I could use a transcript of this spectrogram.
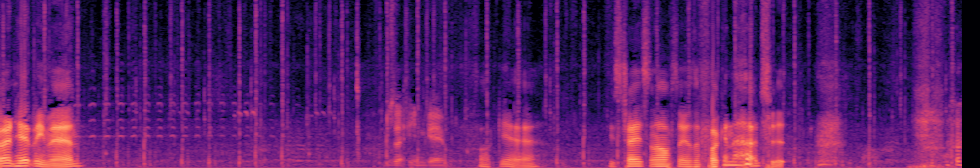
Don't hit me, man. Was that in game? Fuck yeah. He's chasing after me with a fucking hatchet.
